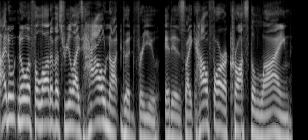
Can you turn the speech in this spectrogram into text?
I don't know if a lot of us realize how not good for you it is, like how far across the line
